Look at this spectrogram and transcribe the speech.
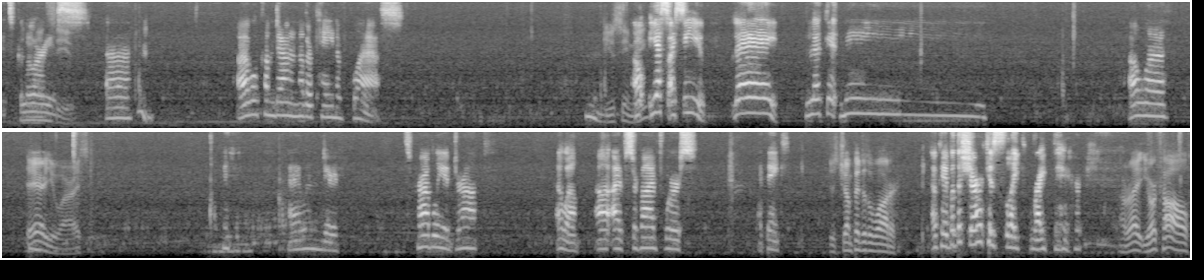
it's glorious. Uh, hmm. I will come down another pane of glass. Do you see me? Oh, yes, I see you. Lay, look at me. Uh, There you are. I see. I wonder. It's probably a drop. Oh well, uh, I've survived worse. I think. Just jump into the water. Okay, but the shark is like right there. Alright, your call.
